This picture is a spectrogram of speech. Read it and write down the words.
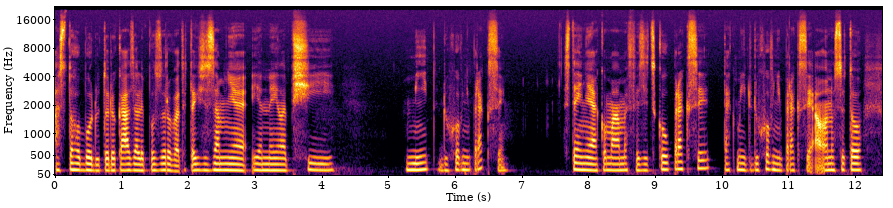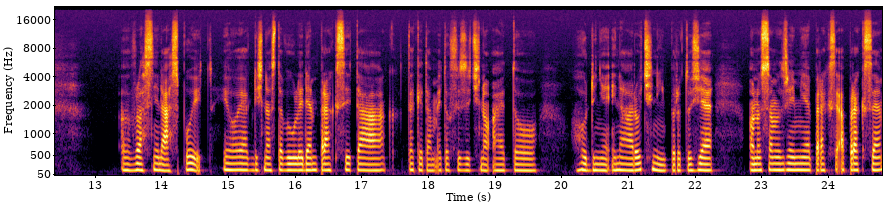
a z toho bodu to dokázali pozorovat. Takže za mě je nejlepší mít duchovní praxi. Stejně jako máme fyzickou praxi, tak mít duchovní praxi a ono se to eh, vlastně dá spojit. Jo, jak když nastavuju lidem praxi, tak, tak je tam i to fyzično a je to hodně i náročný, protože Ono samozřejmě praxe a praxe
